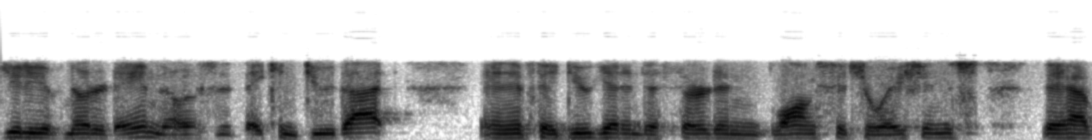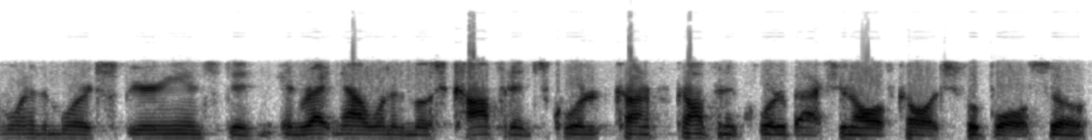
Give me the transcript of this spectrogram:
beauty of Notre Dame, though, is that they can do that. And if they do get into third and long situations, they have one of the more experienced and, and right now one of the most confident quarter, confident quarterbacks in all of college football. So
